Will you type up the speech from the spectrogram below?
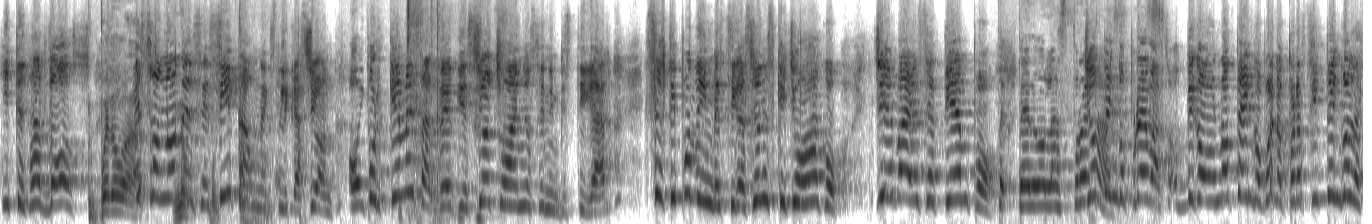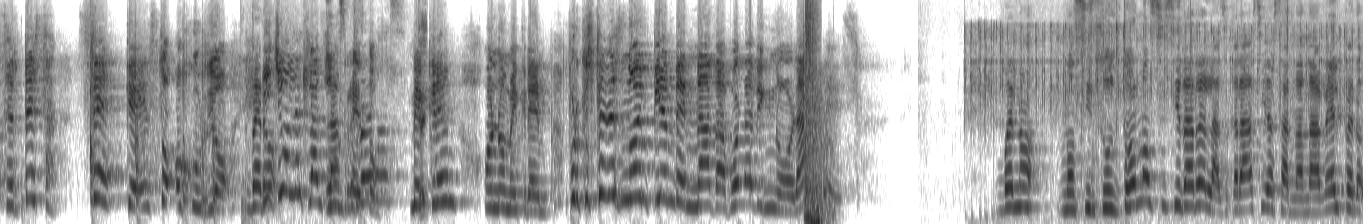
y te da dos. Ah, Eso no, no. necesita una explicación. ¿Por qué me tardé 18 años en investigar? Es el tipo de investigaciones que yo hago. Lleva ese tiempo. Pero las pruebas. Yo tengo pruebas, digo, no tengo, bueno, pero sí tengo la certeza. Sé que esto ocurrió. Pero y yo les lanzo un reto. pruebas- ¿Me creen o no me creen? Porque ustedes no entienden nada, bola de ignorantes. Bueno, nos insultó, no sé si darle las gracias a Nanabel, pero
